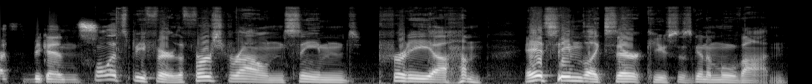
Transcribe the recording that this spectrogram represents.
test begins. well, let's be fair. The first round seemed pretty. Um, it seemed like Syracuse was going to move on.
